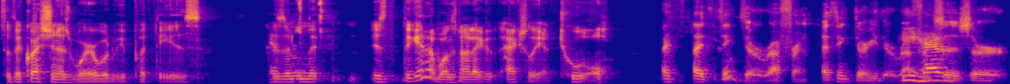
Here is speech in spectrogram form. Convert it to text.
so the question is where would we put these? Because I mean, the, is the GitHub one's not ac- actually a tool. I, I think they're reference, I think they're either We have- references or,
